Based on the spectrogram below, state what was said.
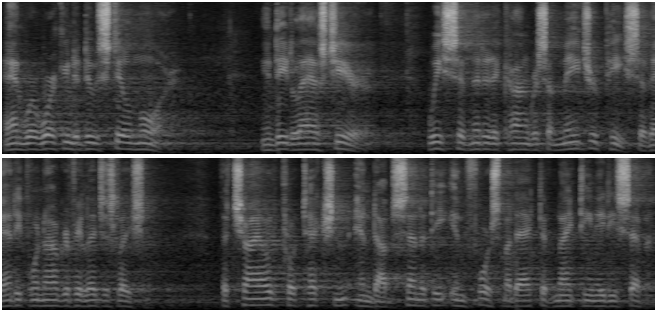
And we're working to do still more. Indeed, last year, we submitted to Congress a major piece of anti-pornography legislation, the Child Protection and Obscenity Enforcement Act of 1987.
